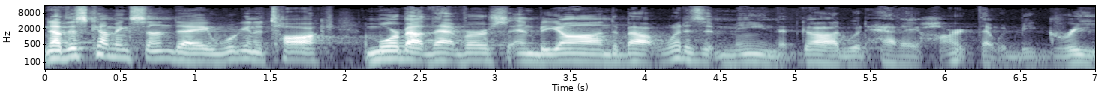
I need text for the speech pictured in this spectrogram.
Now, this coming Sunday, we're going to talk more about that verse and beyond about what does it mean that God would have a heart that would be grieved.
